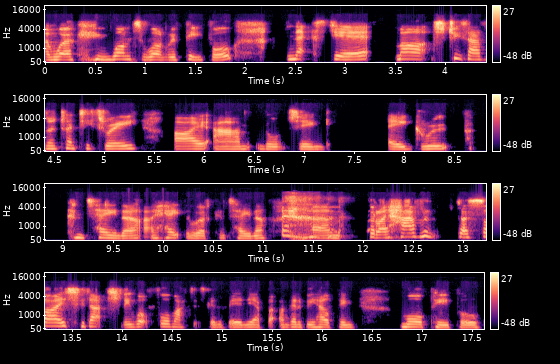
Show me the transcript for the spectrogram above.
I'm working one to one with people. Next year, March 2023, I am launching a group container. I hate the word container, um, but I haven't decided actually what format it's going to be in yet, but I'm going to be helping more people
